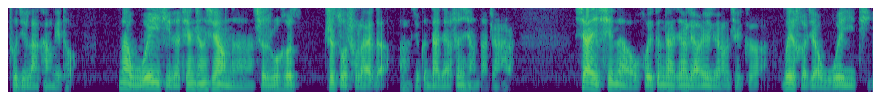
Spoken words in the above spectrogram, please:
突吉拉康里头。那五位一体的天成像呢，是如何制作出来的啊？就跟大家分享到这儿。下一期呢，我会跟大家聊一聊这个为何叫五位一体，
